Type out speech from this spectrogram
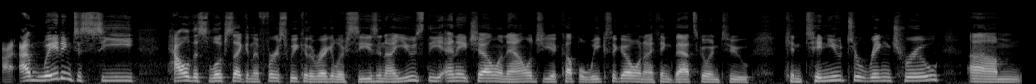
I'm waiting to see how this looks like in the first week of the regular season. I used the NHL analogy a couple weeks ago, and I think that's going to continue to ring true. Um,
